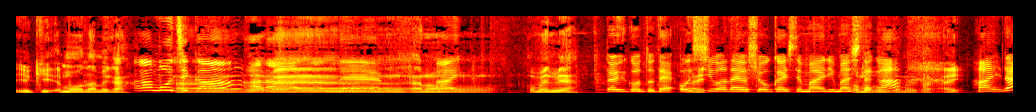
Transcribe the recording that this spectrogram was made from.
ゆき。もうダメか。あもう時間？ーごめんあら残念あのーはいごめんね。ということで、美味しい話題を紹介してまいりましたが、どうもごめんなさいはいはい、来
